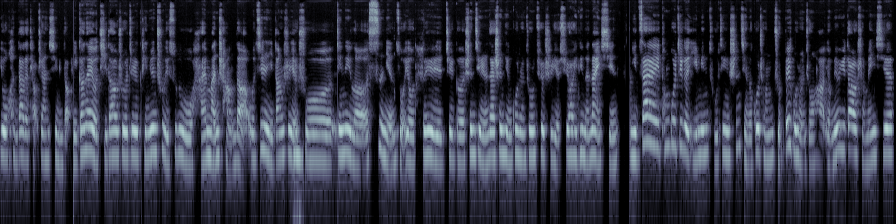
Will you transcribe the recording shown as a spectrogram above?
有很大的挑战性的。你刚才有提到说这个平均处理速度还蛮长的，我记得你当时也说经历了四年左右，所以这个申请人在申请过程中确实也需要一定的耐心。你在通过这个移民途径申请的过程准备过程中，哈，有没有遇到什么一些？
